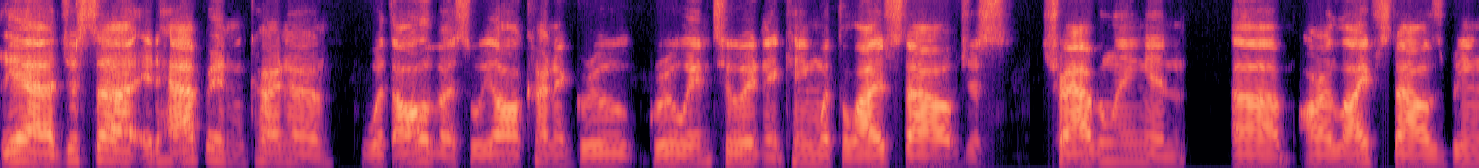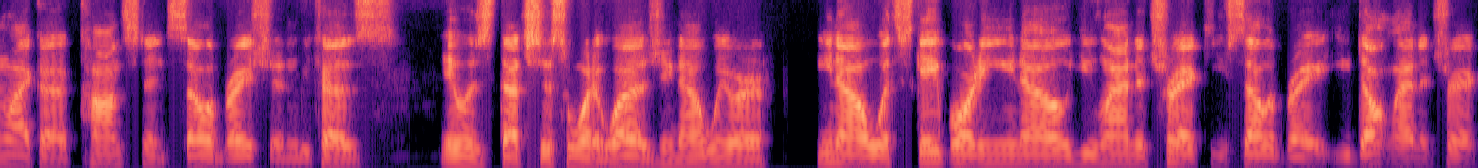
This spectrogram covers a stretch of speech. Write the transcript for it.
Yeah just uh it happened kind of with all of us we all kind of grew grew into it and it came with the lifestyle of just traveling and uh, our lifestyles being like a constant celebration because it was that's just what it was you know? We were you know with skateboarding you know you land a trick you celebrate. You don't land a trick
